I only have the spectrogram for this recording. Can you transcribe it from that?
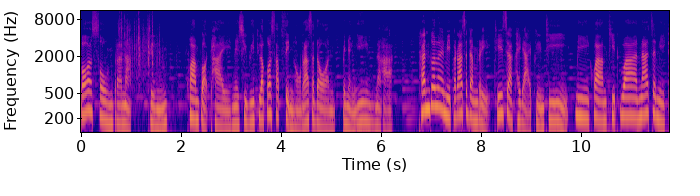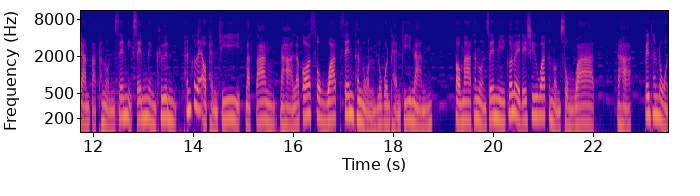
ก็ทรงตระหนักถึง ความปลอดภัยในชีวิตแล้วก็ทรัพย์สินของราษฎรเป็นอย่างยิ่งนะคะ ท่านก็เลยมีพระราชดำริที่จะขยายพื้นที่ มีความคิดว่าน่าจะมีการตัดถนนเส้นอีกเส้นหนึ่งขึ้น ท่านก็เลยเอาแผนที่มาตั้งนะคะแล้วก็ทรงวาดเส้นถนนลงบนแผนที่นั้น ต่อมาถนนเส้นนี้ก็เลยได้ชื่อว่าถนนทรงวาดนะคะเป็นถนน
